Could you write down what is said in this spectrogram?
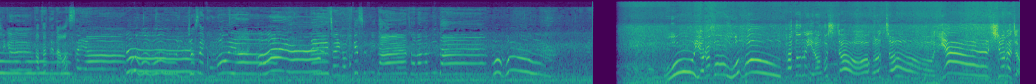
지금 바깥에 나왔어요. 윤정쌤 고마워요. 고마워요. 네, 저희 가보겠습니다. 사랑합니다. 오, 여러분, 우후! 파도는 이런 것이죠. 그렇죠. 이야, 시원하죠?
